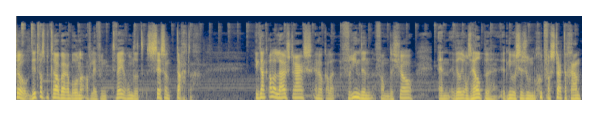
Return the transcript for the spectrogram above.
Zo, dit was Betrouwbare Bronnen, aflevering 286. Ik dank alle luisteraars en ook alle vrienden van de show. En wil je ons helpen het nieuwe seizoen goed van start te gaan?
